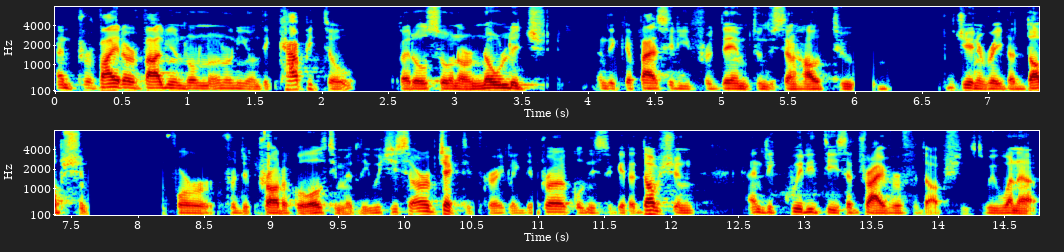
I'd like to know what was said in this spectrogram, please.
and provide our value not only on the capital, but also on our knowledge and the capacity for them to understand how to generate adoption for for the protocol ultimately, which is our objective, correct? Like the protocol needs to get adoption, and liquidity is a driver of adoption. So we want to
